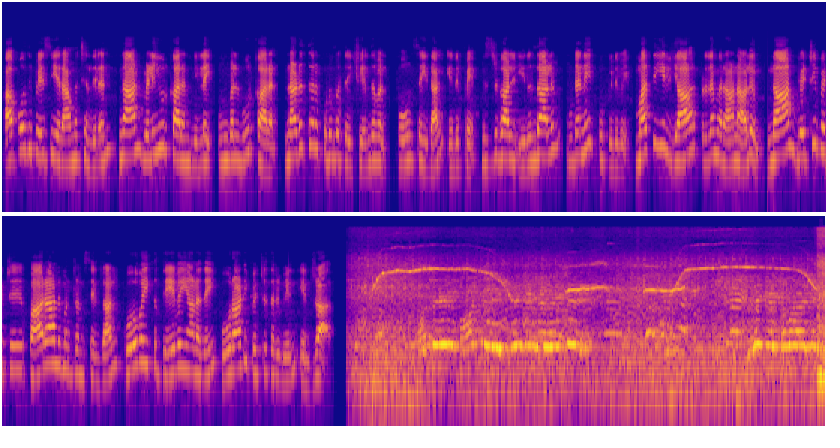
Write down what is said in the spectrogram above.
அப்போது பேசிய ராமச்சந்திரன் நான் வெளியூர்காரன் இல்லை உங்கள் ஊர்க்காரன். நடுத்தர குடும்பத்தைச் சேர்ந்தவன். போன் செய்தால் எடுப்பேன். மிஸ்டு கால் இருந்தாலும் உடனே கூப்பிடுவேன். மத்தியில் யார் பிரதமர் ஆனாலும் நான் வெற்றி பெற்று பாராளுமன்றம் சென்றால் கோவைக்கு தேவையானதை போராடி பெற்றுத் தருவேன் என்றார். Kameraya geçin.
